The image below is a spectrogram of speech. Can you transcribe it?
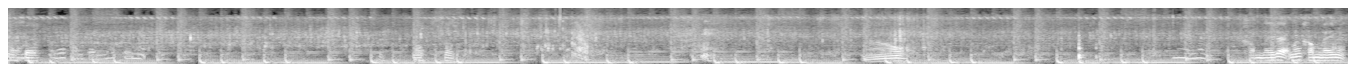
มาใส่เมื่อทำเป็นเมื่เป็นมาใส่เอาคำไหนได้มันคำไหนเนี่ย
